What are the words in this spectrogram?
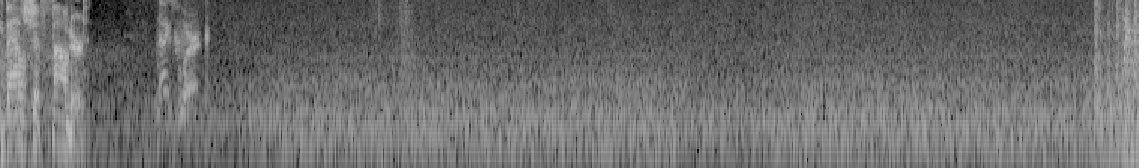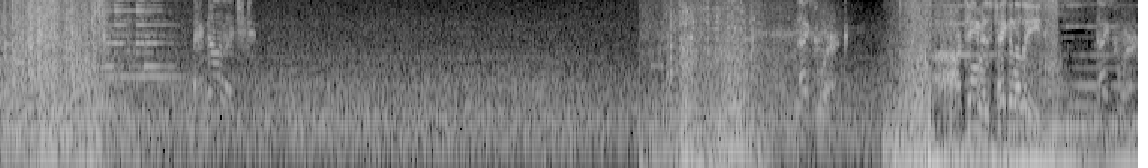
Enemy battleship foundered. Nice work. Acknowledged. Nice work. Our team has taken the lead. Nice work.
